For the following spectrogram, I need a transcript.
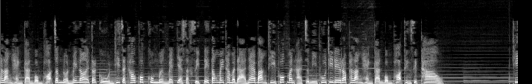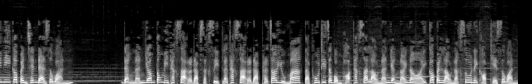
พลังแห่งการบ่มเพาะจำนวนไม่น้อยตระกูลที่จะเข้าควบคุมเมืองเม็ดยาศักดิ์สิทธิ์ได้ต้องไม่ธรรมดาแน่บางทีพวกมันอาจจะมีผู้ที่ได้รับพลังแห่งการบ่มเพาะถึงสิบเท่า ที่นี่ก็เป็นเช่นแดนสวรรค์ ดังนั้นย่อมต้องมีทักษะระดับศักดิ์สิทธิ์และทักษะระดับพระเจ้าอยู่มาก แต่ผู้ที่จะบ่มเพาะทักษะเหล่านั้นอย่างน้อยๆ ก็เป็นเหล่านักสู้ในขอบเขตสวรรค์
